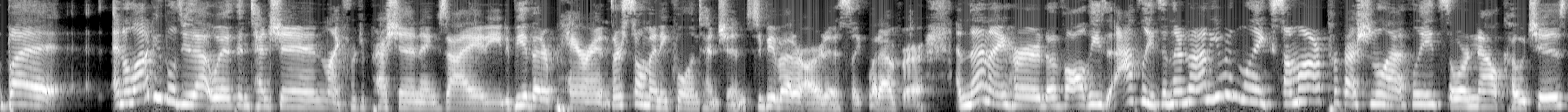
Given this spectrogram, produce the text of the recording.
But and a lot of people do that with intention, like for depression, anxiety, to be a better parent. There's so many cool intentions to be a better artist, like whatever. And then I heard of all these athletes, and they're not even like some are professional athletes or now coaches,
